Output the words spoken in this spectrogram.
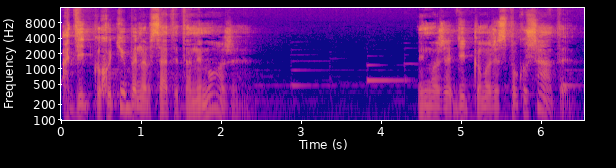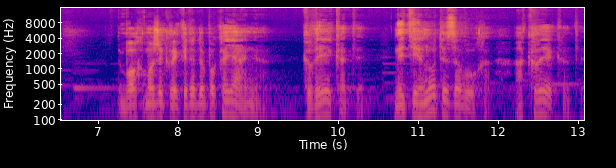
А дідько хотів би написати, та не може. Він може, дідько може спокушати. Бог може кликати до покаяння. Кликати. Не тягнути за вуха, а кликати.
